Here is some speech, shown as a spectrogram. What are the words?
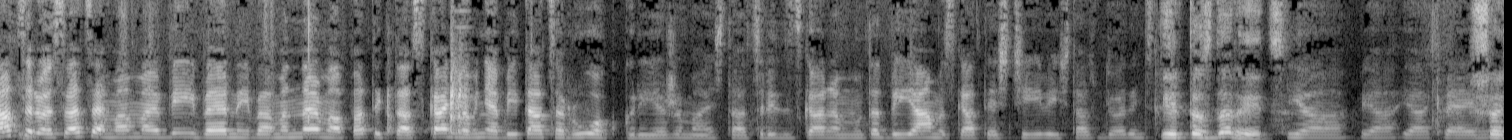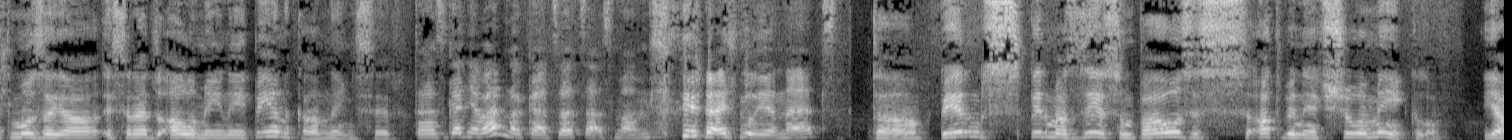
atceros, vecai mammai bija bērnībā. Man nenormāli patika tā skaņa, jo viņai bija tāds ar roku griežamais, tāds rītas garam, un tad bija jāmazgāties čīvīši tās bļodiņas. Ir tas darīts. Jā, jā, jā, krējums. Šeit muzejā es redzu alumīnija piena kanniņas. Ir. Tās gan jau var no kādas vecās mammas ir aizlienētas. Tā, pirms pirmās dziesmu pauzes atminiet šo mīklu. Jā,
